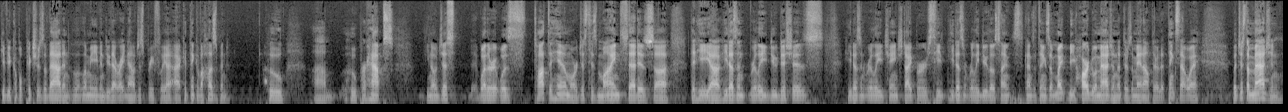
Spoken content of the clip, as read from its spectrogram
give you a couple pictures of that, and l- let me even do that right now just briefly. I, I could think of a husband who, um, who perhaps, you know, just whether it was taught to him or just his mindset is uh, that he, uh, he doesn't really do dishes, he doesn't really change diapers, he, he doesn't really do those kinds of things. It might be hard to imagine that there's a man out there that thinks that way. But just imagine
